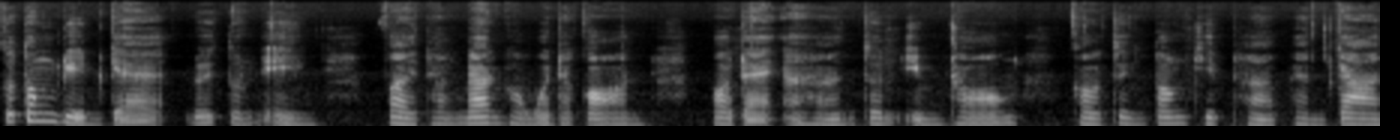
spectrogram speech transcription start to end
ก็ต้องเรียนแก้ด้วยตนเอง ฝ่ายทางด้านของวรรณกร พอได้อาหารจนอิ่มท้อง เขาจึงต้องคิดหาแผนการ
